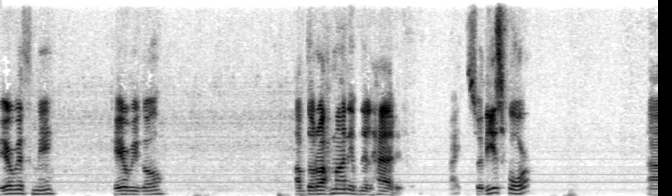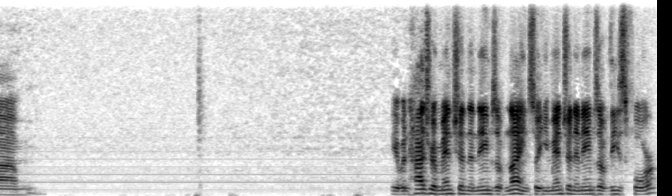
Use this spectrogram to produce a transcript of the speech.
Bear with me. Here we go. Abdul Rahman ibn al-Harith. Right. So these four um, Ibn Hajar mentioned the names of nine, so he mentioned the names of these four.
